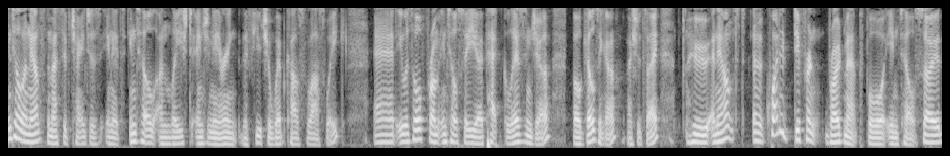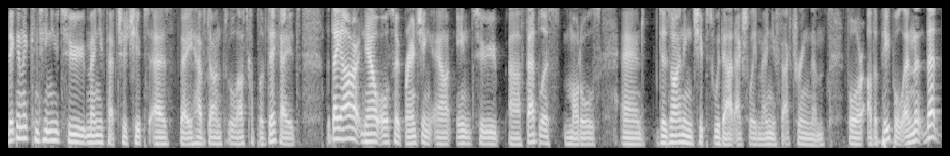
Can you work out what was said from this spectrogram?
Intel announced the massive changes in its Intel Unleashed Engineering the Future webcast last week, and it was all from Intel CEO Pat Gelsinger, or Gelsinger, I should say, who announced uh, quite a different roadmap for Intel. So they're going to continue to manufacture chips as they have done for the last couple of decades, but they are now also branching out into uh, fabless models and designing chips without actually manufacturing them for other people. And that, that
